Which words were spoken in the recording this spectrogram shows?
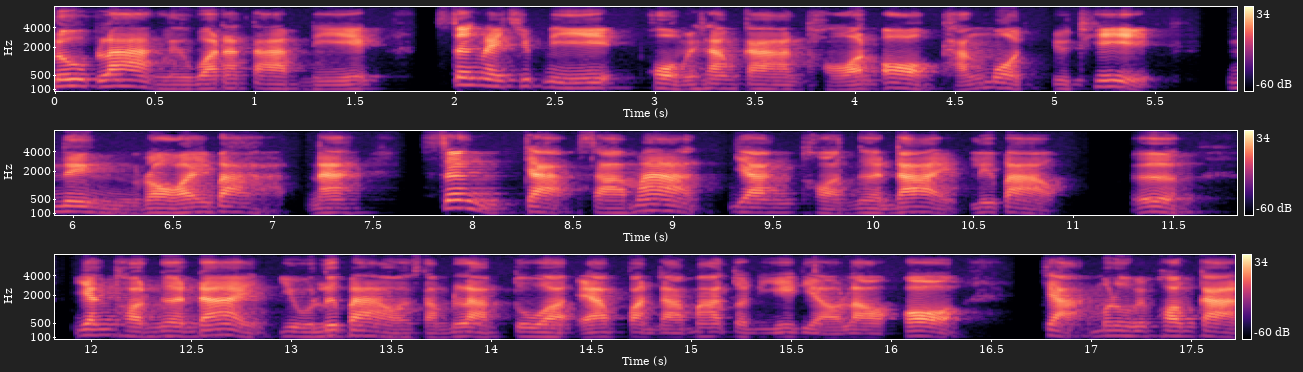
รูปร่างหรือว่าหน้าตาแบบนี้ ซึ่งในคลิปนี้ผมจะทำการถอนออกทั้งหมดอยู่ที่ 100 บาทนะ ซึ่งจะสามารถยังถอนเงินได้หรือเปล่า เออ ยังถอนเงินได้อยู่หรือเปล่าสำหรับตัวแอป Fundama ตัวนี้เดี๋ยวเราก็จะมาดูไปพร้อมกัน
